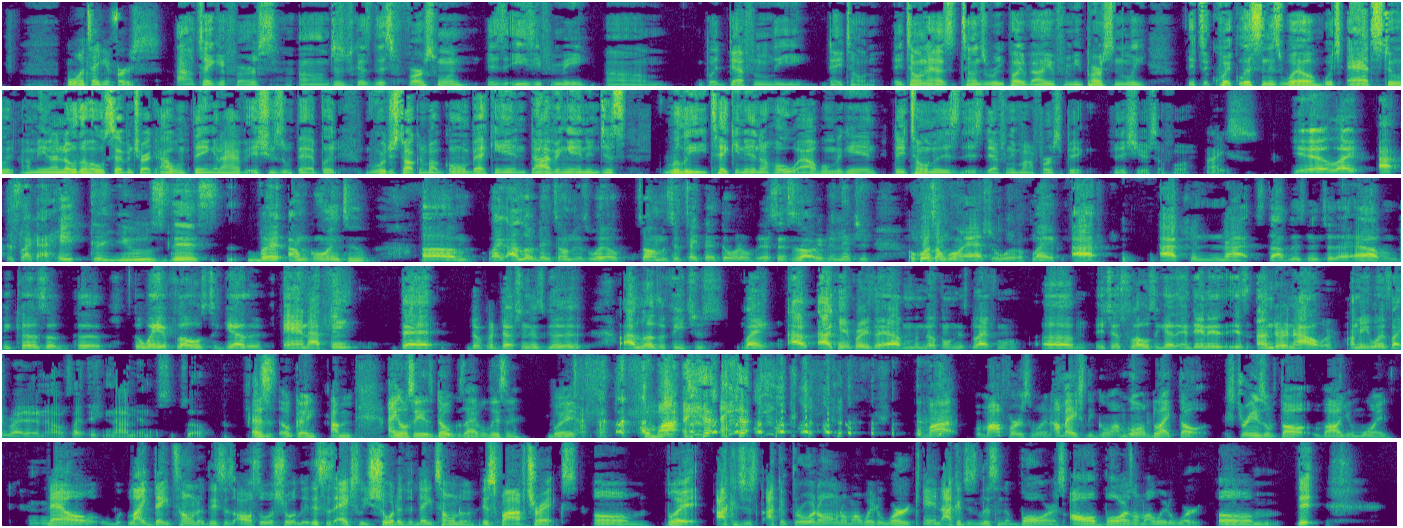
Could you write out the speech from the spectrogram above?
Who want to take it first? I'll take it first. Um, just because this first one is easy for me. Um, but definitely Daytona. Daytona has tons of replay value for me personally. It's a quick listen as well, which adds to it. I mean, I know the whole seven track album thing and I have issues with that, but we're just talking about going back in, diving in and just really taking in a whole album again. Daytona is, is definitely my first pick for this year so far. Nice. Yeah, like I, it's like I hate to use this, but I'm going to. Um, like I love Daytona as well, so I'm gonna just take that throw it over there since it's already been mentioned. Of course, I'm going Astroworld. Like I, I cannot stop listening to that album because of the the way it flows together, and I think that the production is good. I love the features. Like I, I can't praise the album enough on this platform. Um, it just flows together, and then it, it's under an hour. I mean, well, it's like right at an hour. It's like 59 minutes. So That's okay. I'm, I ain't gonna say it's dope because I haven't listened, but for my, for my, for my first one, I'm actually going, I'm going Black Thought, Streams of Thought, Volume One. Mhm. Now, like Daytona, this is also a short list. This is actually shorter than Daytona. It's five tracks. Um, but I could just, I could throw it on on my way to work and I could just listen to bars, all bars on my way to work. Um, thi-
